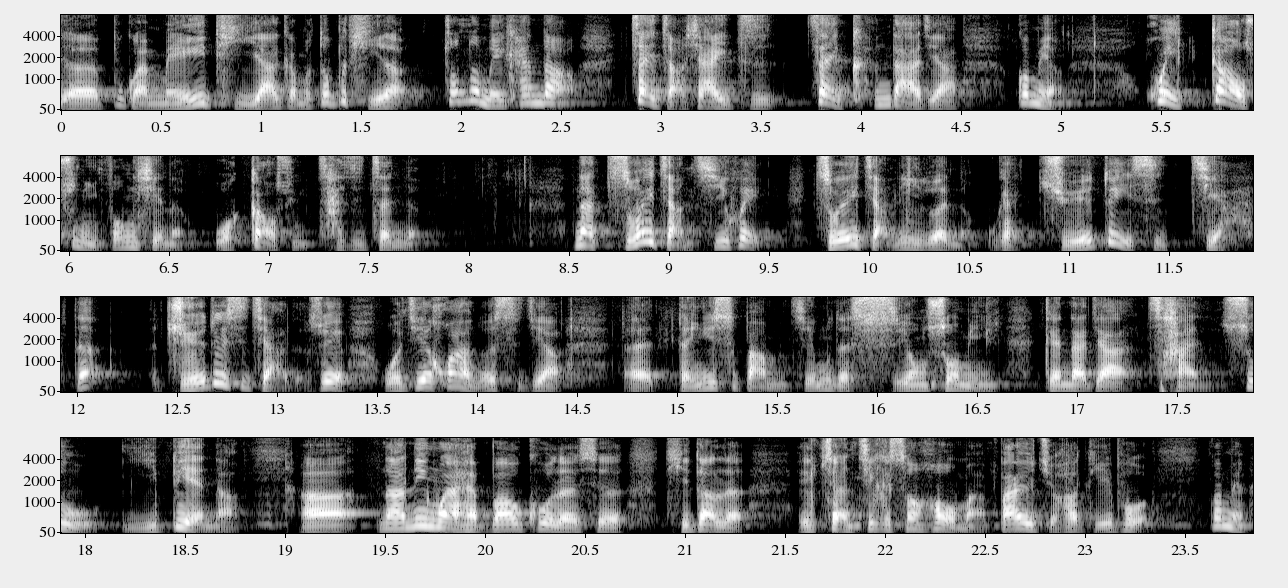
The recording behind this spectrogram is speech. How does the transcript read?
呃，不管媒体呀，干嘛都不提了，装作没看到。再找下一支，再坑大家，关没有？会告诉你风险的，我告诉你才是真的。那只会讲机会，只会讲利润的，我看绝对是假的，绝对是假的。所以我今天花很多时间啊，呃，等于是把我们节目的使用说明跟大家阐述一遍了啊。那另外还包括了是提到了，像杰克逊后嘛，八月九号跌破，关没有？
